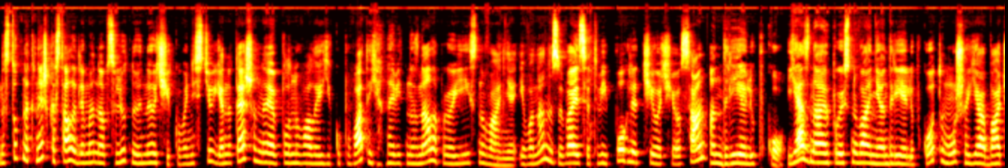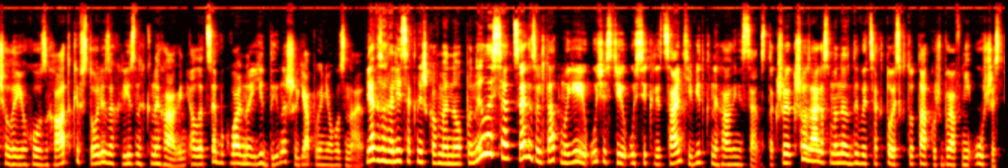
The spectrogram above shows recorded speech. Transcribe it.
Наступна книжка стала для мене абсолютною неочікуваністю. Я не те, що не планувала її купувати, я навіть не знала про її існування. І вона називається Твій погляд Чіо Чіосан Андрія Любко. Я знаю про існування Андрія Любко, тому що я бачила його згадки в сторізах різних книгарень, але це буквально єдине, що я про нього знаю. Як взагалі ця книжка в мене опинилася, це результат моєї участі у Secret від книгарні Сенс. Так що, якщо зараз мене дивиться хтось, хто також брав в ній участь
